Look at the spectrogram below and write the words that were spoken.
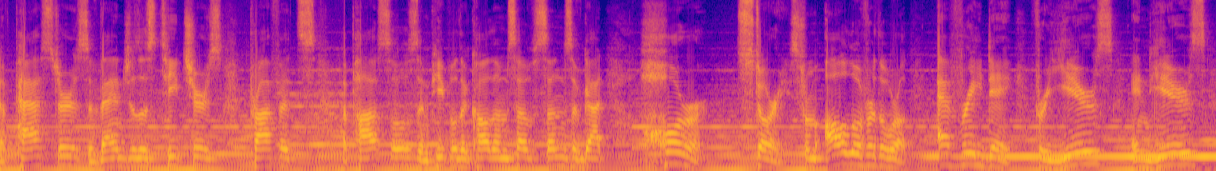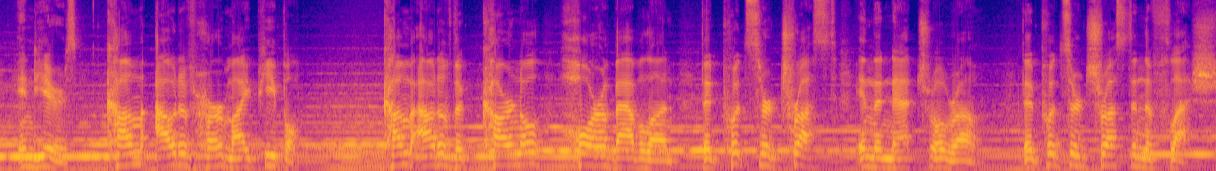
of pastors, evangelists, teachers, prophets, apostles, and people that call themselves sons of God. Horror stories from all over the world every day for years and years and years. Come out of her, my people. Come out of the carnal whore of Babylon that puts her trust in the natural realm, that puts her trust in the flesh,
